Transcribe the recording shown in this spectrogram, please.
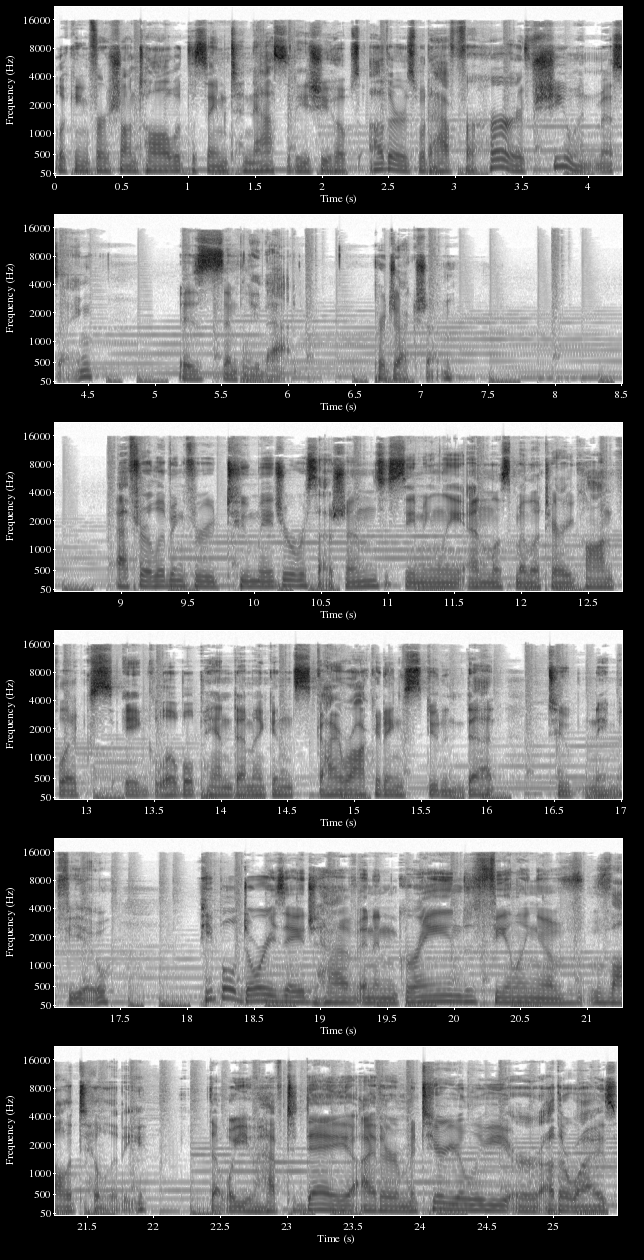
looking for Chantal with the same tenacity she hopes others would have for her if she went missing, is simply that projection. After living through two major recessions, seemingly endless military conflicts, a global pandemic, and skyrocketing student debt, to name a few, people Dory's age have an ingrained feeling of volatility. That what you have today, either materially or otherwise,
